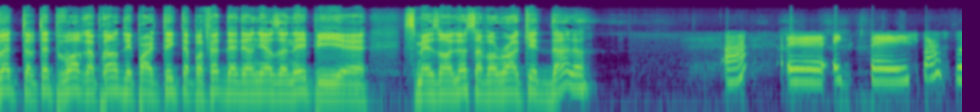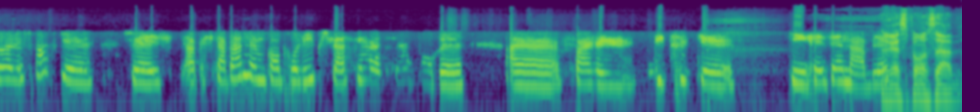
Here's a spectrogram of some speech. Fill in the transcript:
vas peut-être pouvoir reprendre les parties que t'as pas faites dans les dernières années, puis euh, cette maison-là, ça va rocker dedans, là? Ah, euh, ben, je pense pas. Je pense que je, je- je suis capable de me contrôler, puis je suis assez mature pour euh, euh, faire des trucs qui est raisonnable. Responsable.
